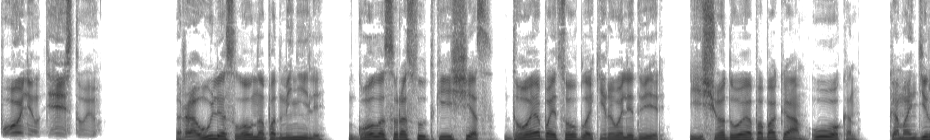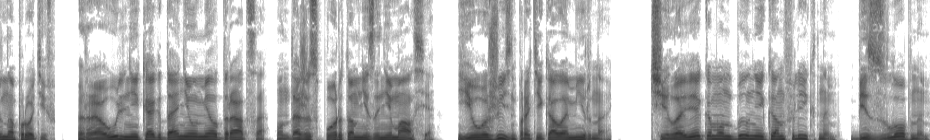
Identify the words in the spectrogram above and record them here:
«Понял, действую». Рауля словно подменили. Голос в рассудке исчез. Двое бойцов блокировали дверь. Еще двое по бокам, у окон. Командир напротив. Рауль никогда не умел драться, он даже спортом не занимался. Его жизнь протекала мирно. Человеком он был не конфликтным, беззлобным.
